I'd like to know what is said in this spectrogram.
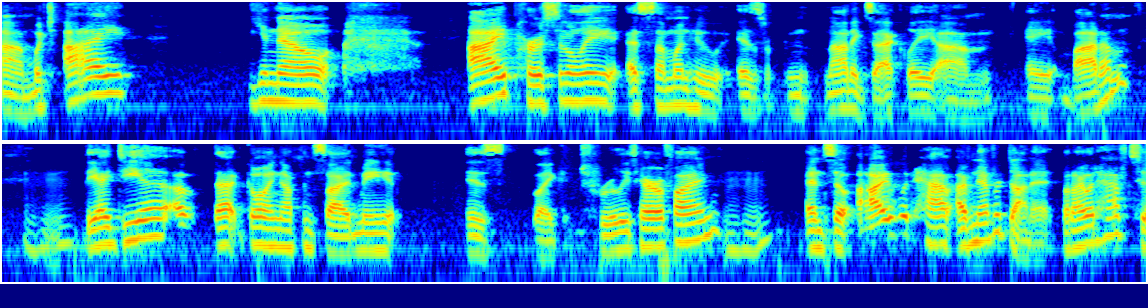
um, which I, you know, I personally, as someone who is not exactly um, a bottom, The idea of that going up inside me is like truly terrifying. hmm And so I would have, I've never done it, but I would have to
